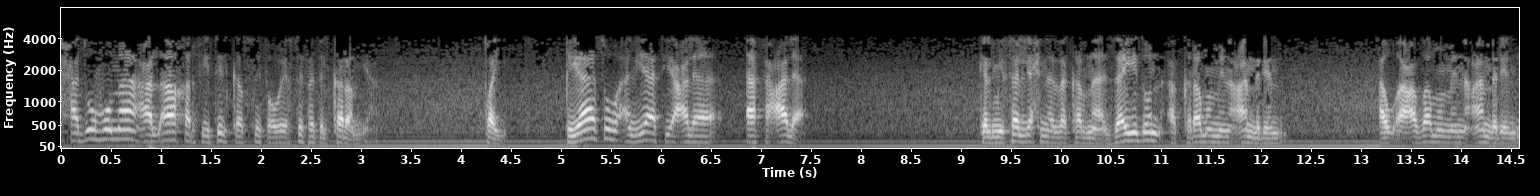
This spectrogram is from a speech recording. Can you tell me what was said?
أحدهما على الآخر في تلك الصفة وهي صفة الكرم يعني. طيب قياسه أن يأتي على أفعل. كالمثال اللي إحنا ذكرناه زيد أكرم من عمر أو أعظم من عمر.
